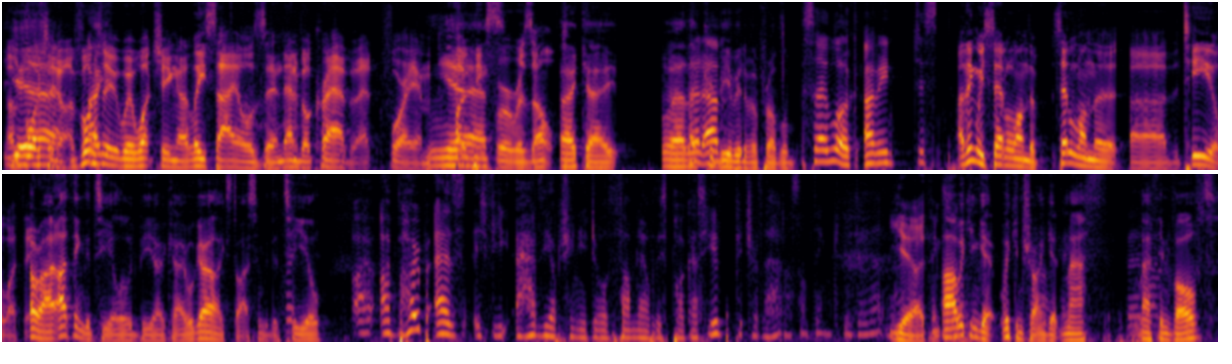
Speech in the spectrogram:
unfortunately, not. Unfortunately, we're watching uh, Leigh Sales and Annabelle Crabb at 4 a.m. hoping Yes. for a result. okay. Well, that But, could um, be a bit of a problem. So look, I mean, just I think we settle on the settle on the uh, the teal. I think. All right, I think the teal would be okay. We'll go Alex Dyson with the teal. I, I hope as if you have the opportunity to do a thumbnail with this podcast, you get a picture of the hat or something. Can you do that? Yeah, I think. Uh, so. we can get we can try and get Okay. math But, math um, involved.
